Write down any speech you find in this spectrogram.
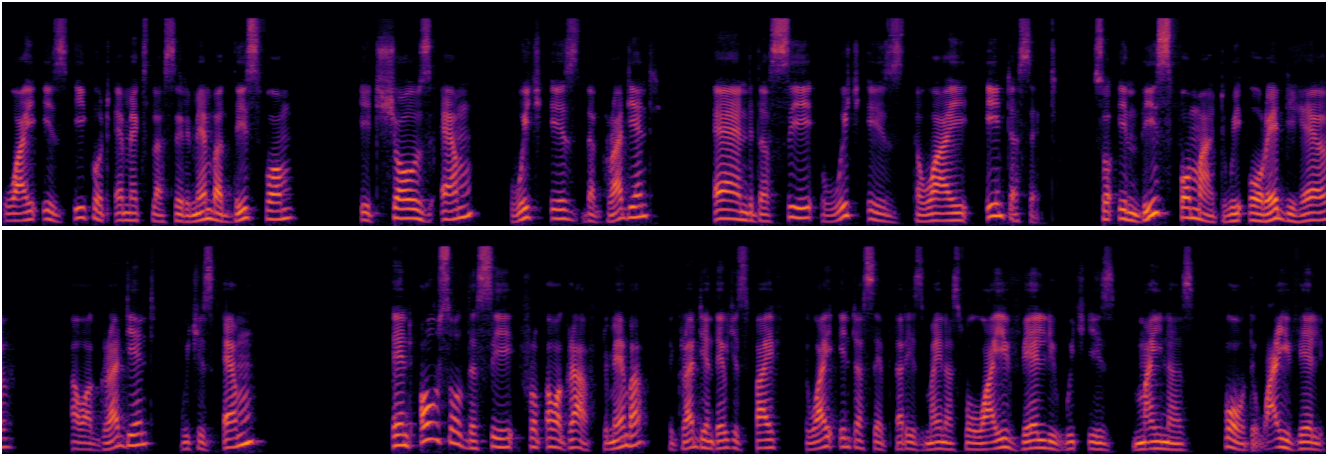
y is equal to mx plus c. Remember this form, it shows m, which is the gradient, and the c, which is the y-intercept. So in this format, we already have our gradient, which is m, and also the c from our graph. Remember, the gradient there, which is 5, the y-intercept, that is minus 4, y value, which is minus 4, the y value.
